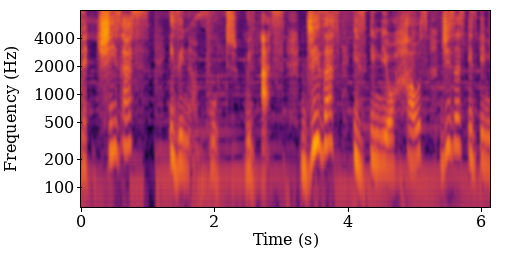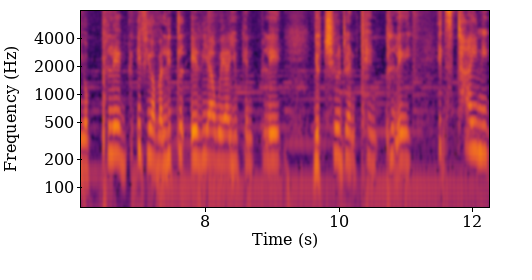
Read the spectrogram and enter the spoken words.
that Jesus is in a boat with us? Jesus is in your house. Jesus is in your play. If you have a little area where you can play, your children can play. It's tiny,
